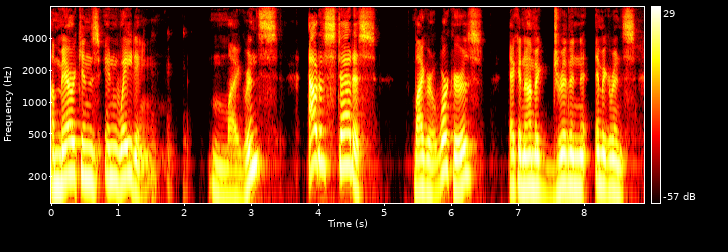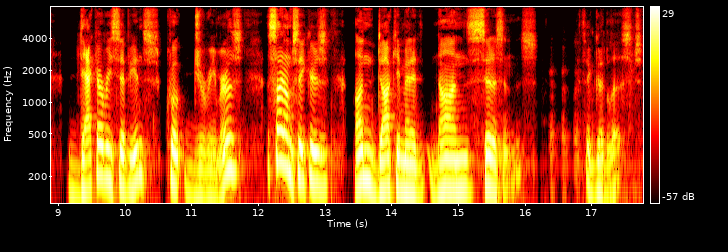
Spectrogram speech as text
Americans in waiting, migrants, out of status, migrant workers, economic driven immigrants, DACA recipients, quote, dreamers, asylum seekers, undocumented non citizens. It's a good list.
